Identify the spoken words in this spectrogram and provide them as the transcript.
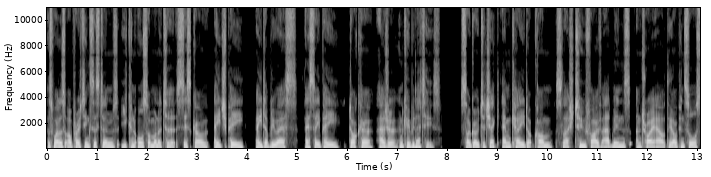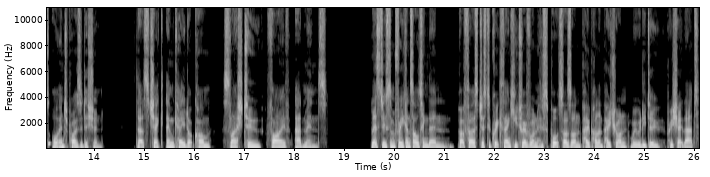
As well as operating systems, you can also monitor Cisco, HP, AWS, SAP, Docker, Azure, and Kubernetes. So go to checkmk.com slash 25admins and try out the open source or enterprise edition. That's checkmk.com slash 25admins. Let's do some free consulting then. But first, just a quick thank you to everyone who supports us on PayPal and Patreon. We really do appreciate that.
